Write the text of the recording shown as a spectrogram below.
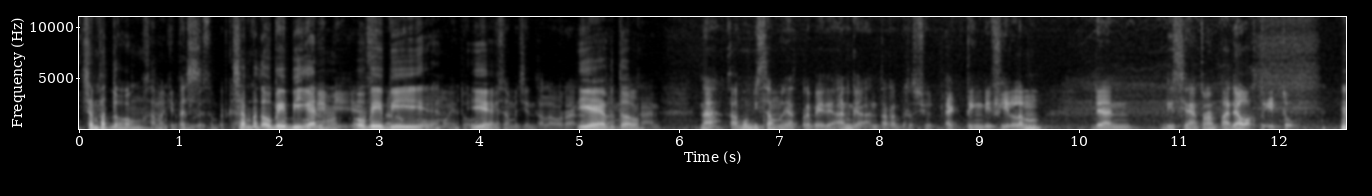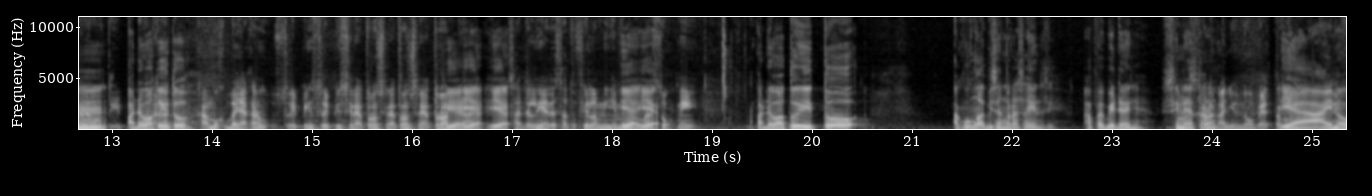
Sempet dong. Sama kita juga sempat kan? Sempet Oh Baby kan? yes. Oh Baby. Itu Oh Iya. Baby sama Cinta Laura. kan, Iya, pertama betul. kan. Nah, kamu bisa melihat perbedaan nggak antara bershoot acting di film dan di sinetron pada waktu itu? Hmm, pada waktu Karena kan itu. Kamu kebanyakan stripping, stripping, sinetron, sinetron, sinetron Iya, kan? iya, iya. Suddenly ada satu film nih yang Iya, baru iya. masuk nih. Pada waktu itu aku nggak bisa ngerasain sih apa bedanya Kalau sinetron. kan you know better. Ya, the I know,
